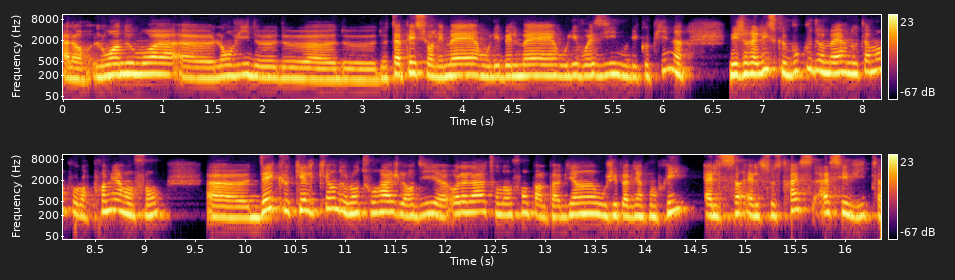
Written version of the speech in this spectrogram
Alors, loin de moi euh, l'envie euh, de, de, taper sur les mères ou les belles-mères ou les voisines ou les copines, mais je réalise que beaucoup de mères, notamment pour leur premier enfant, euh, dès que quelqu'un de l'entourage leur dit ⁇ Oh là là, ton enfant parle pas bien ou j'ai pas bien compris ⁇ elles, elles se stressent assez vite.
